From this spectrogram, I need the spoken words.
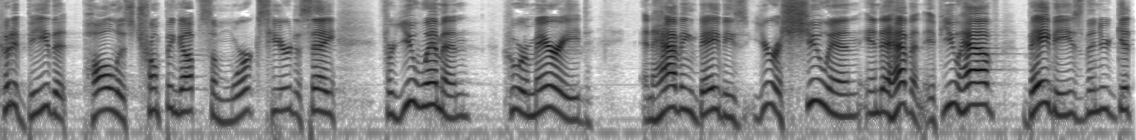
could it be that Paul is trumping up some works here to say, for you women who are married and having babies, you're a shoe in into heaven. If you have babies, then you get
